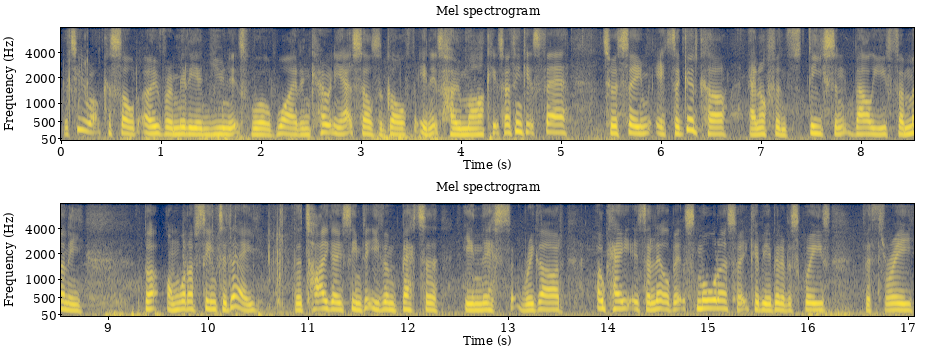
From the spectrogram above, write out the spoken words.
The T-Roc has sold over a million units worldwide and currently outsells the Golf in its home market. So I think it's fair to assume it's a good car and often decent value for money. But on what I've seen today, the Taigo seemed even better in this regard. Okay, it's a little bit smaller, so it could be a bit of a squeeze for three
